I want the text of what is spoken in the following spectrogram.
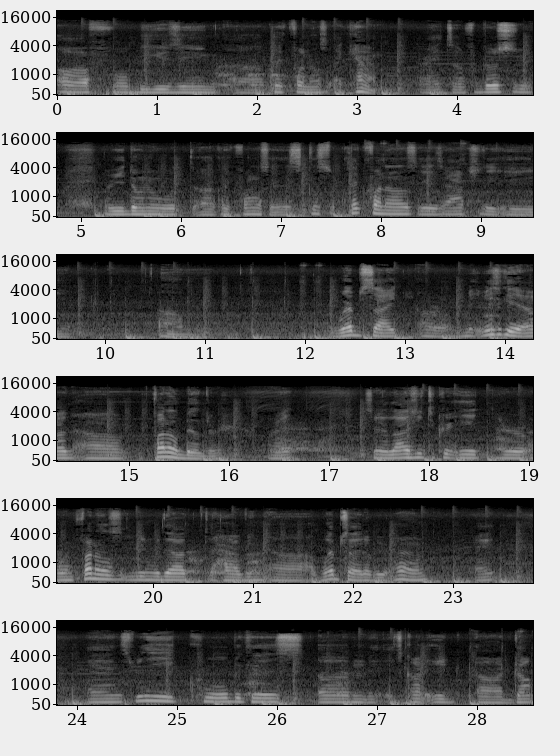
off, we'll be using uh, ClickFunnels account. Right, so for those who, of you don't know what uh, ClickFunnels is, ClickFunnels is actually a um, website or basically a, a funnel builder, right? So it allows you to create your own funnels even without having a website of your own, right? And it's really cool because um, it's got a uh, drop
